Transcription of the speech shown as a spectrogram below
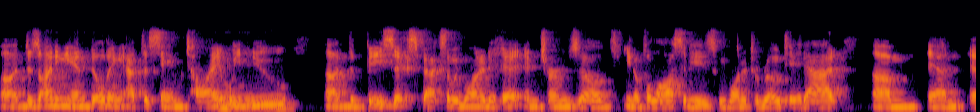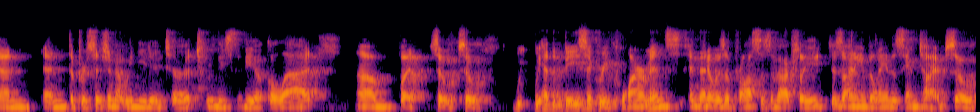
uh, designing and building at the same time. We knew uh, the basic specs that we wanted to hit in terms of you know velocities we wanted to rotate at, um, and and and the precision that we needed to to release the vehicle at. Um, but so so we, we had the basic requirements, and then it was a process of actually designing and building at the same time. So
